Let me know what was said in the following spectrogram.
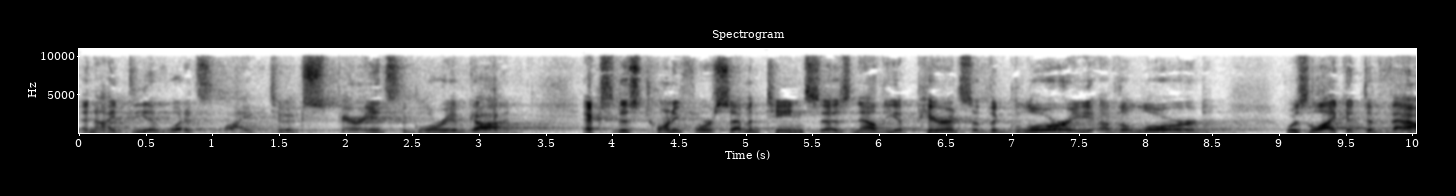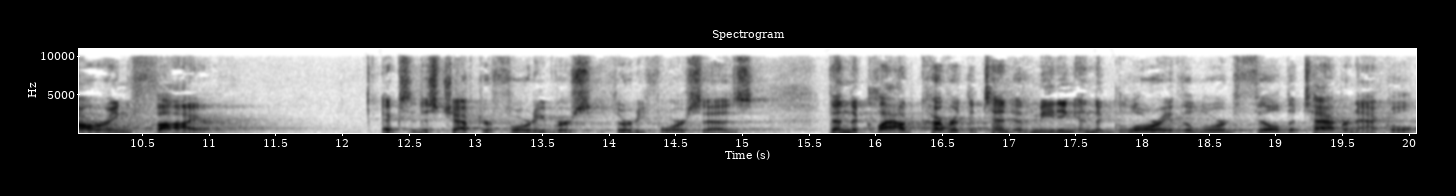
an idea of what it's like to experience the glory of God. Exodus 24 17 says, Now the appearance of the glory of the Lord was like a devouring fire. Exodus chapter 40, verse 34 says, Then the cloud covered the tent of meeting, and the glory of the Lord filled the tabernacle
